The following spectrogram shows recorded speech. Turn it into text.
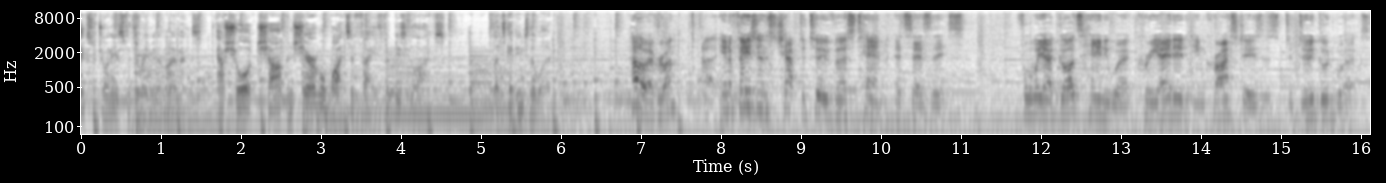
Thanks for joining us for Three Minute Moments, our short, sharp, and shareable bites of faith for busy lives. Let's get into the Word. Hello, everyone. Uh, in Ephesians chapter 2, verse 10, it says this For we are God's handiwork, created in Christ Jesus to do good works,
